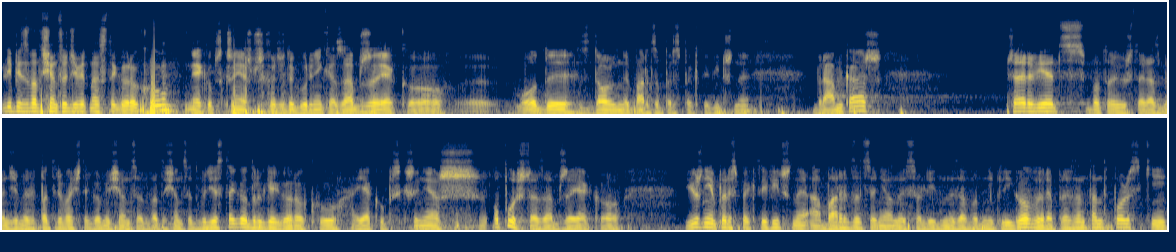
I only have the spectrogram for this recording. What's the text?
Lipiec 2019 roku Jakub Skrzyniarz przychodzi do Górnika Zabrze jako e, młody, zdolny, bardzo perspektywiczny bramkarz. Czerwiec, bo to już teraz będziemy wypatrywać tego miesiąca 2022 roku. Jakub Skrzyniarz opuszcza Zabrze jako już nie perspektywiczny, a bardzo ceniony, solidny zawodnik ligowy, reprezentant Polski.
